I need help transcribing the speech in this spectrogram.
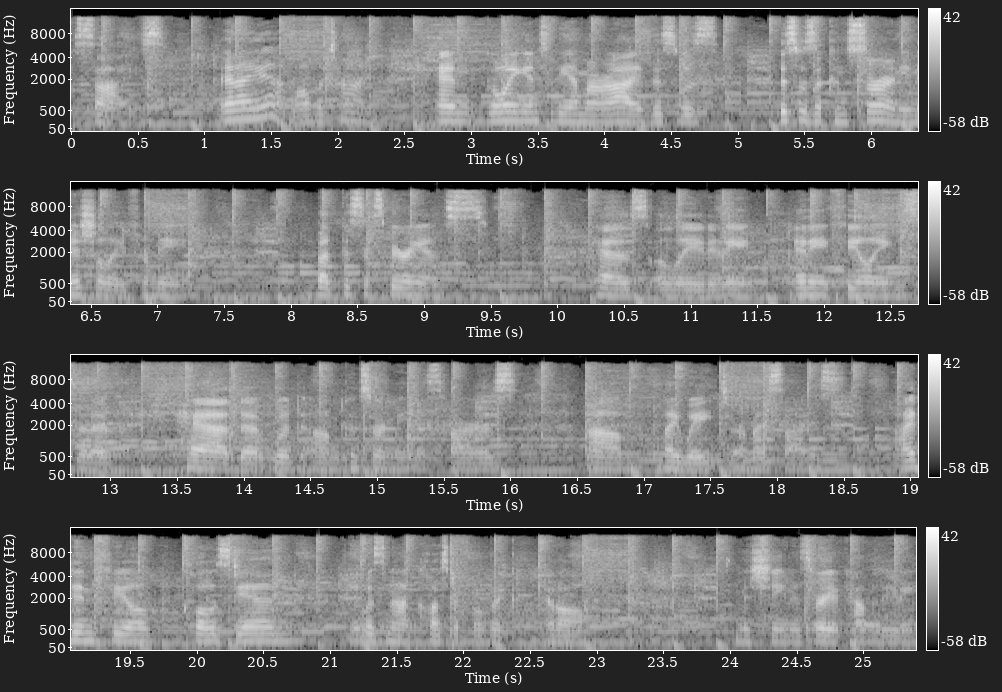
size. And I am all the time. And going into the MRI, this was this was a concern initially for me, but this experience has allayed any, any feelings that I've had that would um, concern me as far as um, my weight or my size. I didn't feel closed in. It was not claustrophobic at all. The machine is very accommodating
